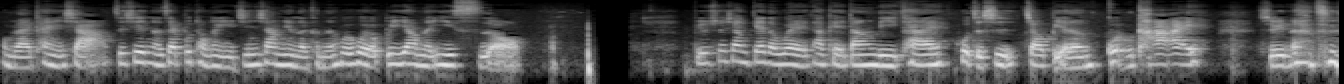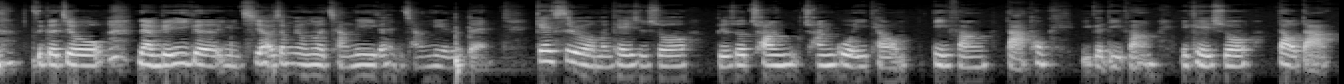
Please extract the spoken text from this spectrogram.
我们来看一下这些呢，在不同的语境下面呢，可能会会有不一样的意思哦。比如说像 get away，它可以当离开，或者是叫别人滚开。所以呢，这这个就两个一个语气好像没有那么强烈，一个很强烈，对不对？get through 我们可以是说，比如说穿穿过一条地方，打通一个地方，也可以说到达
